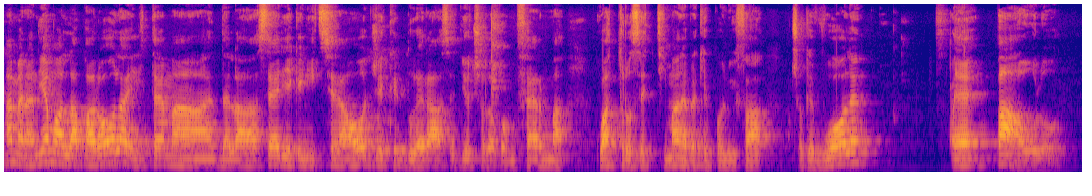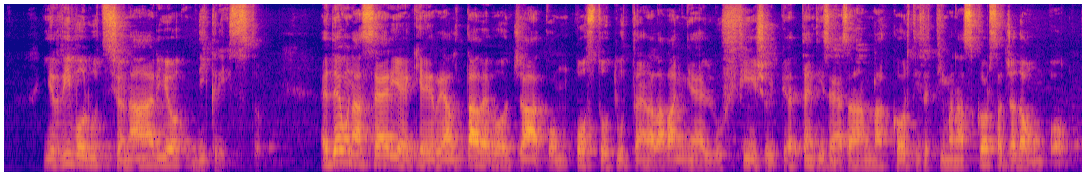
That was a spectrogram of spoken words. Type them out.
Amen, andiamo alla parola, il tema della serie che inizierà oggi e che durerà, se Dio ce lo conferma, quattro settimane perché poi lui fa ciò che vuole, è Paolo, il rivoluzionario di Cristo. Ed è una serie che in realtà avevo già composto tutta nella lavagna dell'ufficio, i più attenti se ne saranno accorti settimana scorsa già da un po',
